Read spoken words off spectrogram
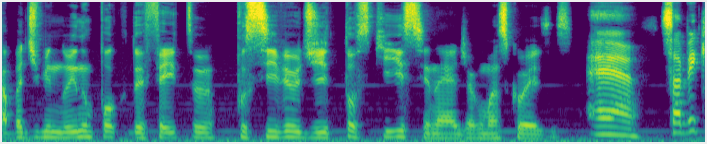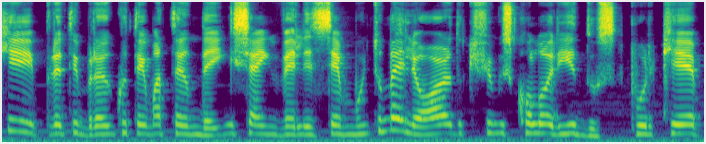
Acaba diminuindo um pouco do efeito possível de tosquice, né, de algumas coisas. É, sabe que preto e branco tem uma tendência a envelhecer muito melhor do que filmes coloridos, porque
